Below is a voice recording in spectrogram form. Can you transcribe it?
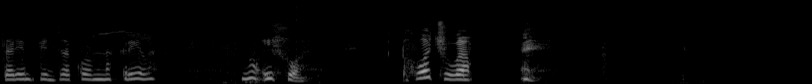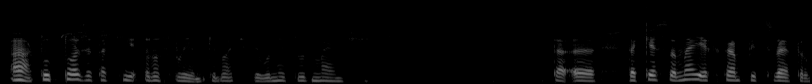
старим піджаком накрила. Ну і що? Хочу вам. А, тут теж такі рослинки, бачите, вони тут менші. Та, е, таке саме, як там під светром.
